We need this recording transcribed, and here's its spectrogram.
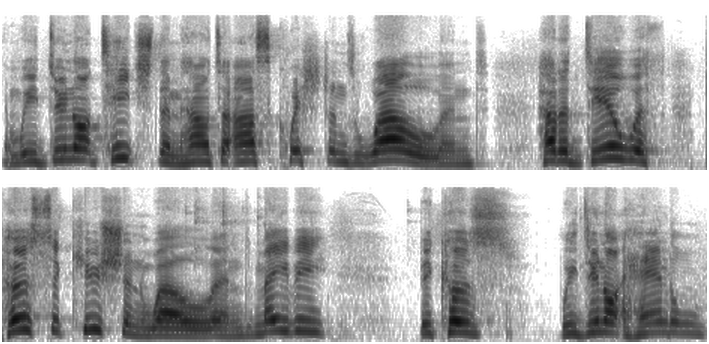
and we do not teach them how to ask questions well and how to deal with persecution well, and maybe because we do not handle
